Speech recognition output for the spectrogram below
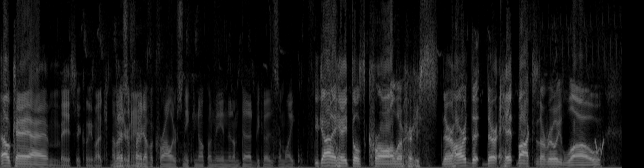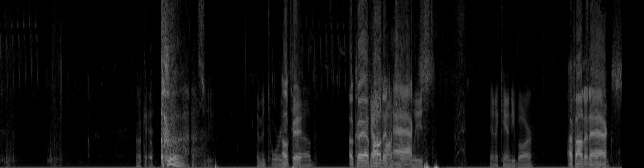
Okay, I'm basically much. I'm just afraid now. of a crawler sneaking up on me, and then I'm dead because I'm like. You gotta hate those crawlers. They're hard. To, their hitboxes are really low. Okay. Let's see. Inventory Okay, tab. Okay, I, got found an axe. at least. And a candy bar. I found an axe.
